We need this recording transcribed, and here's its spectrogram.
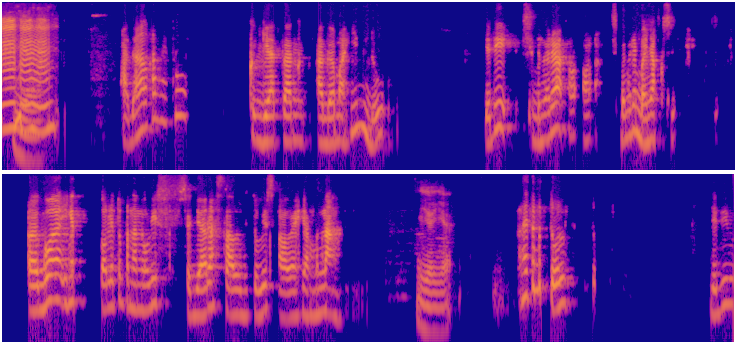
Mhm. Padahal kan itu kegiatan agama Hindu. Jadi sebenarnya sebenarnya banyak sih. gue inget Tony itu pernah nulis sejarah selalu ditulis oleh yang menang. Iya iya. Nah itu betul. Jadi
